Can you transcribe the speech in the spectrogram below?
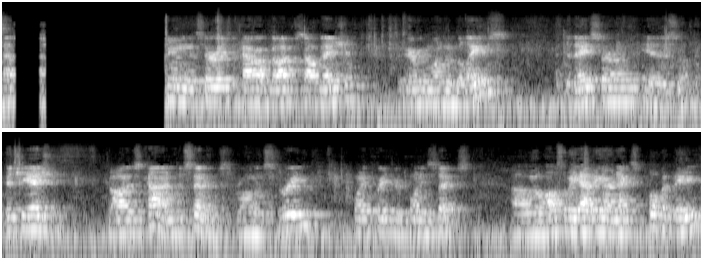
that's continuing the series, The Power of God for Salvation to Everyone Who Believes. And today's sermon is propitiation. God is kind to sinners. Romans 3, 23 through 26. Uh, we will also be having our next pulpit meeting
